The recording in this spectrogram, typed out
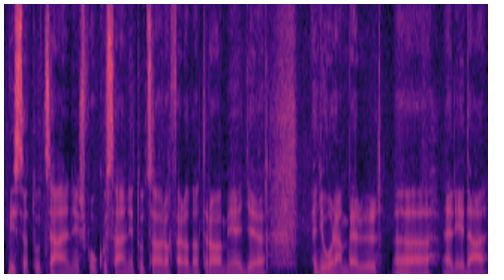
vissza tudsz állni és fókuszálni tudsz arra a feladatra, ami egy, egy órán belül eléd áll.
